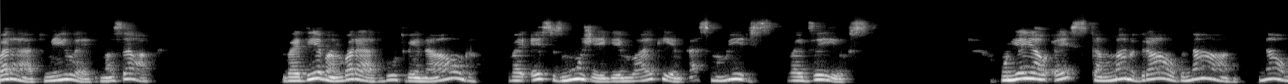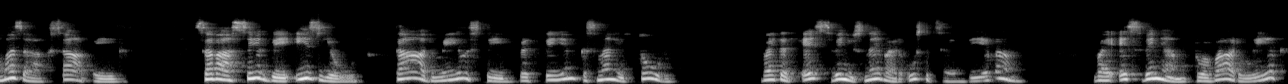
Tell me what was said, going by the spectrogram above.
varētu mīlēt mazāk? Vai dievam varētu būt viena alga, vai es uz mūžīgiem laikiem esmu miris vai dzīvs? Un ja jau es, kam manu draugu nāvi nav mazāk sāpīga, savā sirdī izjūtu tādu mīlestību pret tiem, kas man ir tuvi, vai tad es viņus nevaru uzticēt dievam, vai es viņam to varu liekt?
